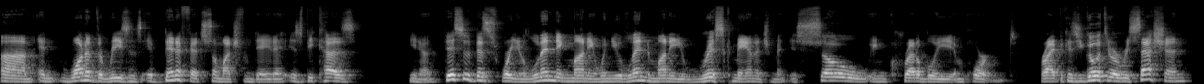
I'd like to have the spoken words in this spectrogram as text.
Um, and one of the reasons it benefits so much from data is because you know this is a business where you're lending money when you lend money risk management is so incredibly important right because you go through a recession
